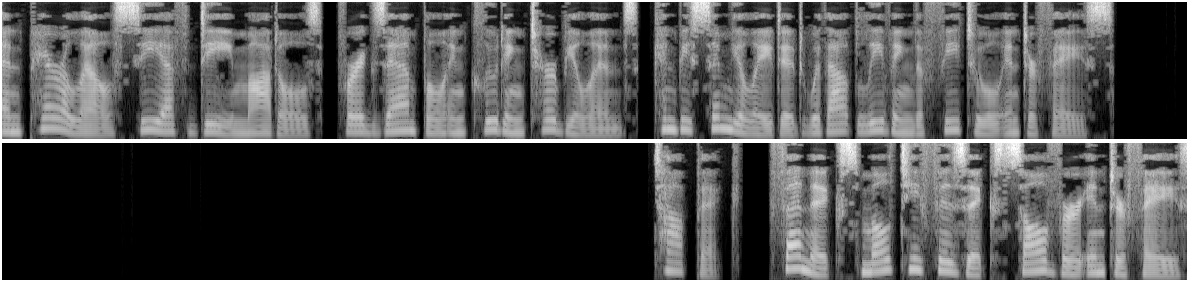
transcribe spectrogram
and parallel CFD models, for example including turbulence, can be simulated without leaving the FEATool interface. FEniCS multiphysics solver interface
